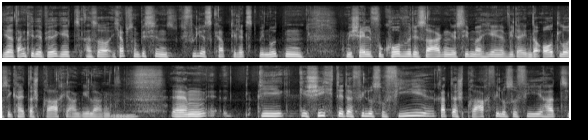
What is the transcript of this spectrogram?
Ja, danke dir, Birgit. Also ich habe so ein bisschen das Gefühl jetzt gehabt, die letzten Minuten, Michel Foucault würde sagen, jetzt sind wir hier wieder in der Ortlosigkeit der Sprache angelangt. Ähm, die Geschichte der Philosophie, gerade der Sprachphilosophie, hat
